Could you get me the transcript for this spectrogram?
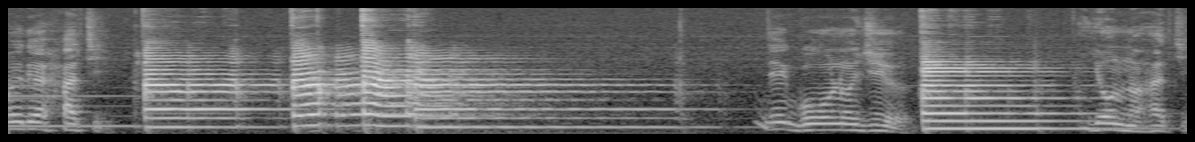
れで8で5の104の8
